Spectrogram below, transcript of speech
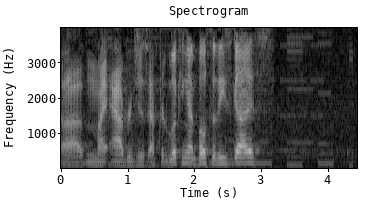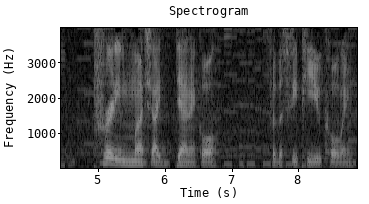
Uh, my averages after looking at both of these guys, pretty much identical for the CPU cooling.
